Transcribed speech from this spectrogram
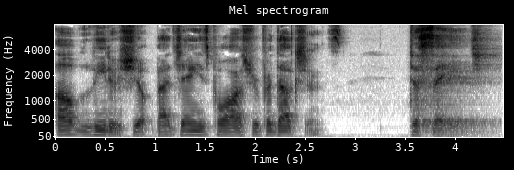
of Leadership by James Poe Productions. The Sage.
